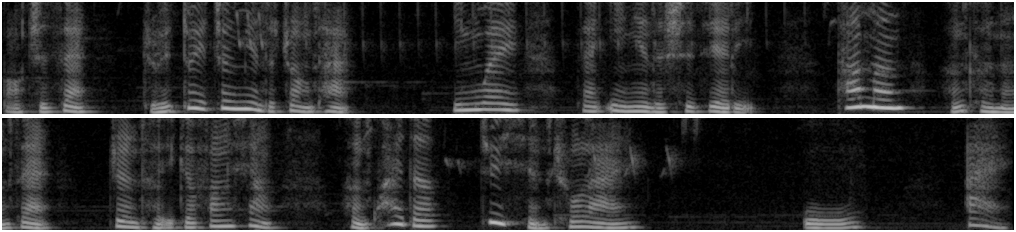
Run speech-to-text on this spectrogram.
保持在绝对正面的状态，因为在意念的世界里，它们很可能在任何一个方向很快的具显出来。五，爱，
